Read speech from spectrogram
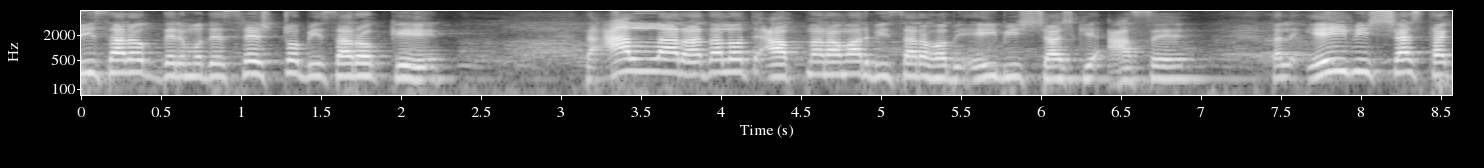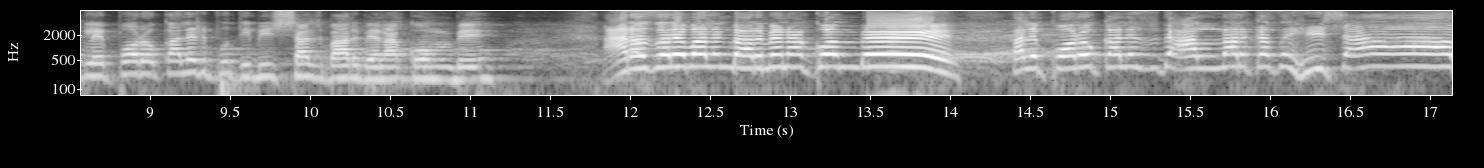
বিচারকদের মধ্যে শ্রেষ্ঠ বিচারক কে? তা আল্লাহর আদালতে আপনার আমার বিচার হবে, এই বিশ্বাস কি আছে? তাহলে এই বিশ্বাস থাকলে পরকালের প্রতি বিশ্বাস বাড়বে না, কমবে। আরও জোরে বলেন, বাড়বে না, কমবে। তাহলে পরকালে যদি আল্লাহর কাছে হিসাব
